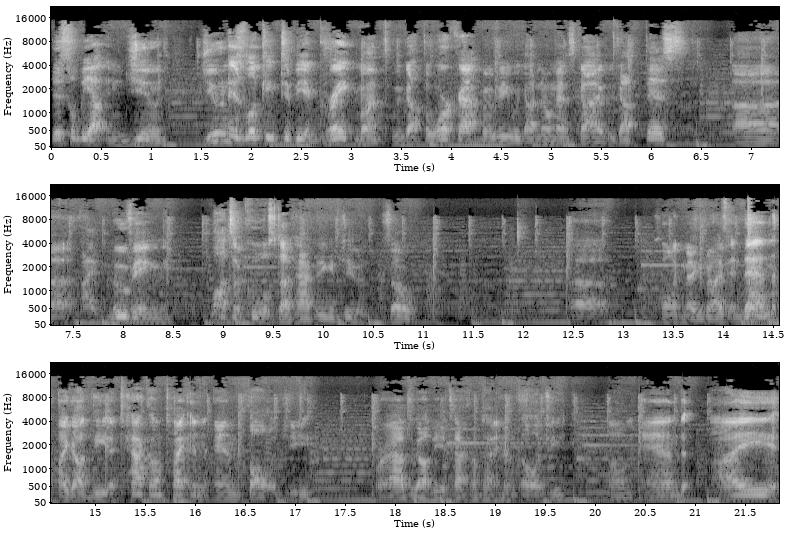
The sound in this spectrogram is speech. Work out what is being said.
This will be out in June. June is looking to be a great month. We've got the Warcraft movie, we got No Man's Sky, we got this. Uh, I'm moving. Lots of cool stuff happening in June. So, uh, Sonic Mega Drive, and then I got the Attack on Titan anthology or Abs got the Attack on Titan anthology. Um, and I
